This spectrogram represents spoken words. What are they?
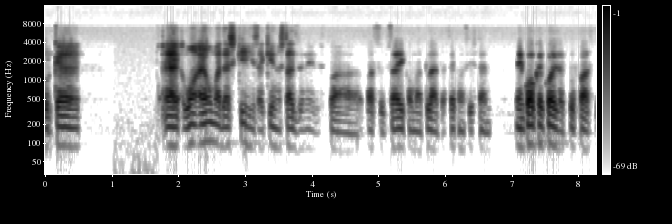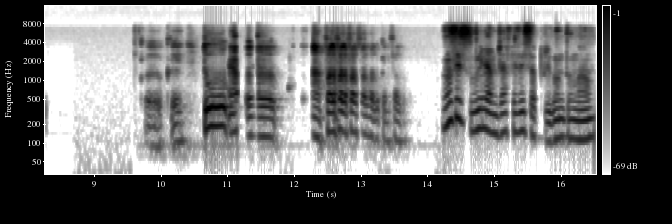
porque é, é uma das keys aqui nos Estados Unidos para sair como atleta, ser consistente em qualquer coisa que tu faças. Ok, ok. Tu. Uh, ah, fala, fala, fala, fala, Lucas, fala. Não sei se o William já fez essa pergunta ou não,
